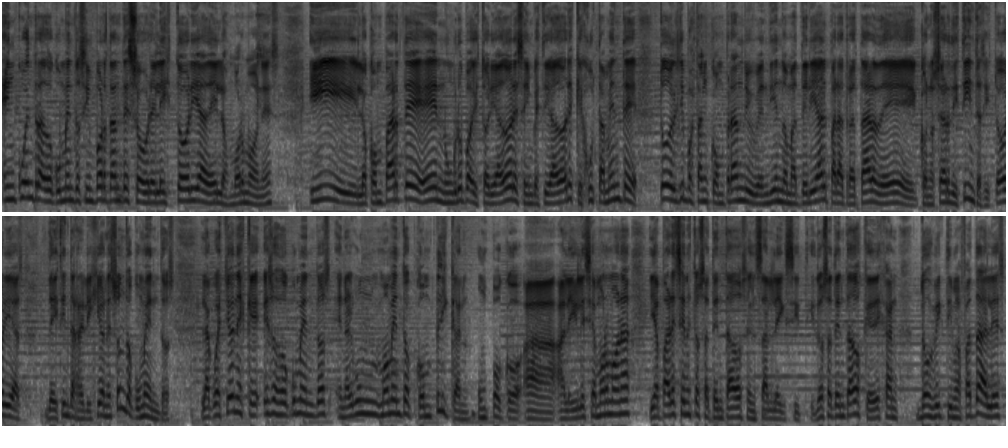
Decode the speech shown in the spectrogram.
encuentra documentos importantes sobre la historia de los mormones y lo comparte en un grupo de historiadores e investigadores que justamente todo el tiempo están comprando y vendiendo material para tratar de conocer distintas historias de distintas religiones. Son documentos. La cuestión es que esos documentos en algún momento complican un poco a, la iglesia mormona y aparecen estos atentados en Salt Lake City. Dos atentados que dejan dos víctimas fatales,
